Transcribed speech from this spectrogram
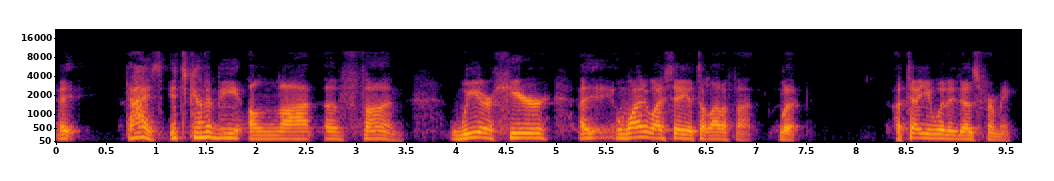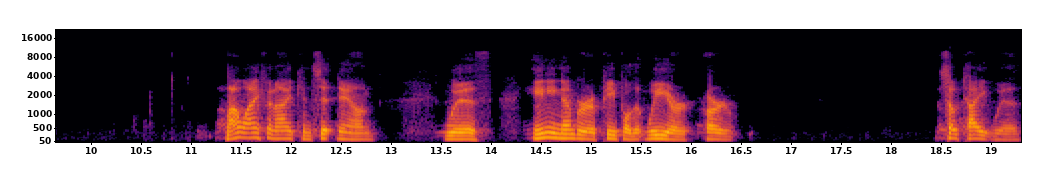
Hey, guys, it's going to be a lot of fun we are here. Why do I say it's a lot of fun? Look, I'll tell you what it does for me. My wife and I can sit down with any number of people that we are, are so tight with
